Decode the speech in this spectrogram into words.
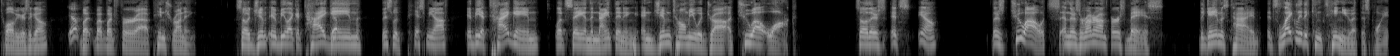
twelve years ago. Yep. But but but for uh, pinch running, so Jim, it would be like a tie game. This would piss me off. It'd be a tie game, let's say in the ninth inning, and Jim Thome would draw a two out walk. So there's it's you know there's two outs and there's a runner on first base. The game is tied. It's likely to continue at this point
